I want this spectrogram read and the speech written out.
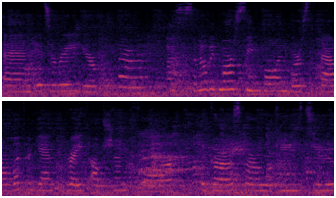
and it's a really beautiful pair. A little bit more simple and versatile, but again, a great option for the girls who are looking to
